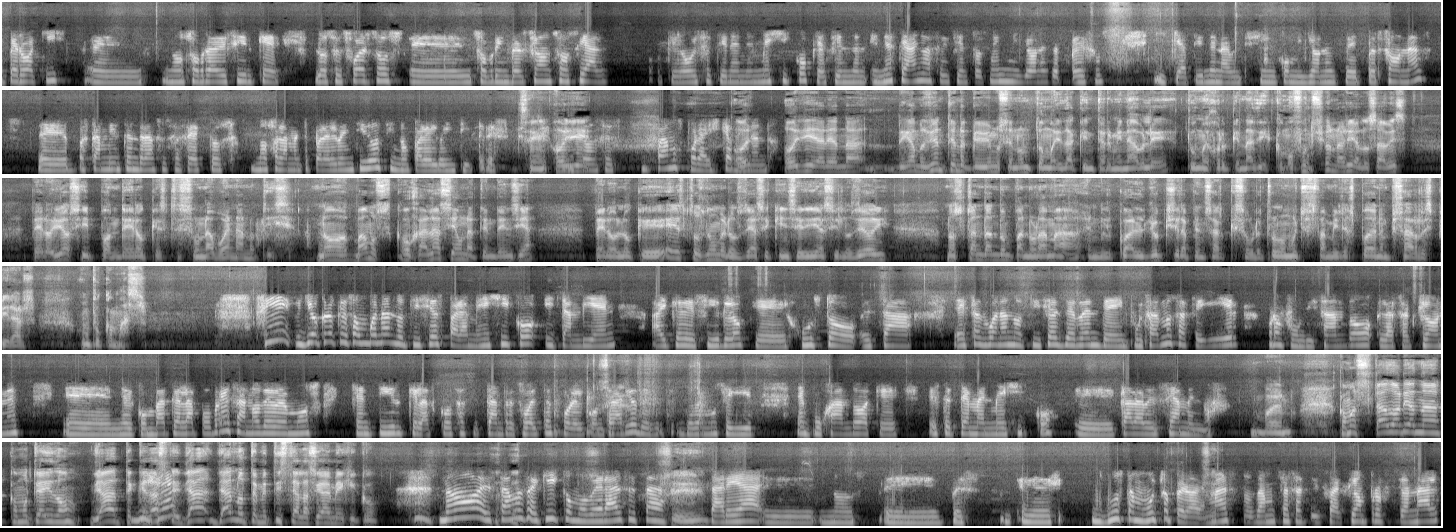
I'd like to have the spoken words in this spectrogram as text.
pero aquí eh, nos sobra decir que los esfuerzos eh, sobre inversión social que hoy se tienen en México, que ascienden en este año a 600 mil millones de pesos y que atienden a 25 millones de personas, eh, pues también tendrán sus efectos no solamente para el 22, sino para el 23. Sí, oye. Entonces, vamos por ahí caminando. Oye, Ariana, digamos, yo entiendo que vivimos en un toma y daca interminable, tú mejor que nadie, cómo funcionaría, lo sabes pero yo sí pondero que esta es una buena noticia. No, vamos, ojalá sea una tendencia, pero lo que estos números de hace 15 días y los de hoy nos están dando un panorama en el cual yo quisiera pensar que sobre todo muchas familias pueden empezar a respirar un poco más. Sí, yo creo que son buenas noticias para México y también hay que decirlo que justo esta, estas buenas noticias deben de impulsarnos a seguir profundizando las acciones en el combate a la pobreza. No debemos sentir que las cosas están resueltas, por el contrario, debemos seguir empujando a que este tema en México eh, cada vez sea menor. Bueno, ¿cómo has estado, Ariana? ¿Cómo te ha ido? ¿Ya te quedaste? ¿Ya, ya no te metiste a la Ciudad de México? No, estamos aquí, como verás, esta tarea eh, nos, eh, pues, eh, nos gusta mucho, pero además nos da mucha satisfacción profesional,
